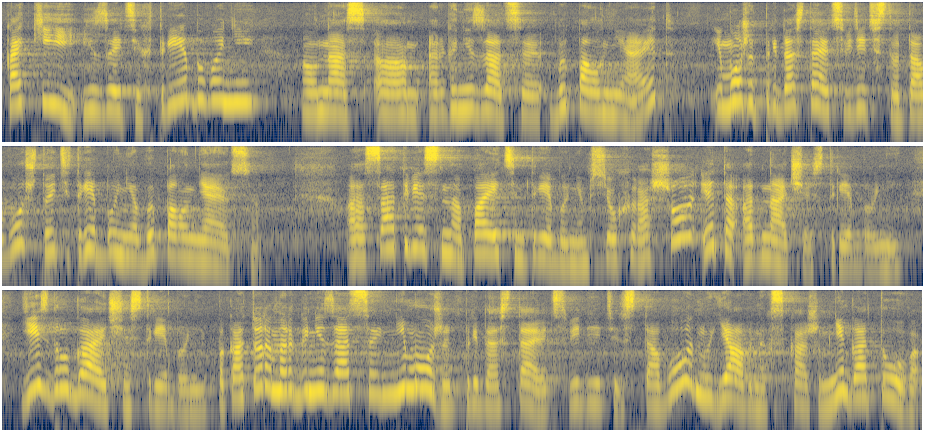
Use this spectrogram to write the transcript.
какие из этих требований у нас э, организация выполняет и может предоставить свидетельство того, что эти требования выполняются. А, соответственно, по этим требованиям все хорошо, это одна часть требований. Есть другая часть требований, по которым организация не может предоставить свидетельств того, ну явных, скажем, не готова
